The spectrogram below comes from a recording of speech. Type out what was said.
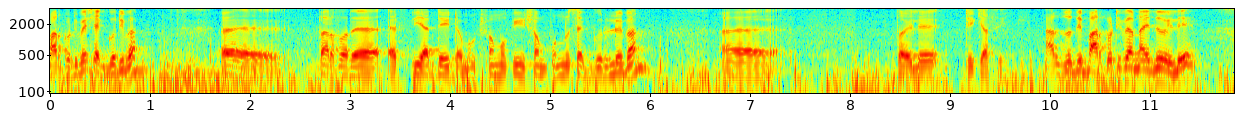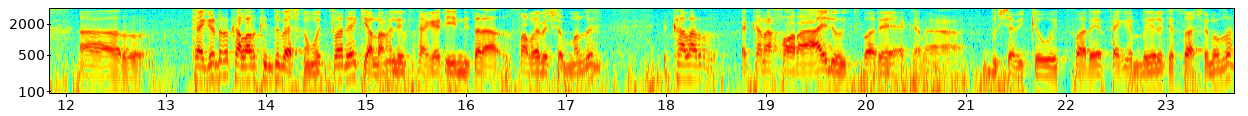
বারকোটিবা চেক করিবেন। তারপরে এসপিআর ডেট সম্মুখীন সম্পূর্ণ চেক করে লইবেন। তাইলে ঠিক আছে। আর যদি বারকোটিবা নাই হইলে আর প্যাকেটের কালার কিন্তু বেশ কম হইতে পারে কেলা হলে প্যাকেট ইনি তারা সাবাই বেশর মাঝে। কালার একখানা হরা আইলে হইতে পারে, একখানা দুঃসাবিকেও হইতে পারে, প্যাকেট লইয়ের কিছু আসে না যা।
